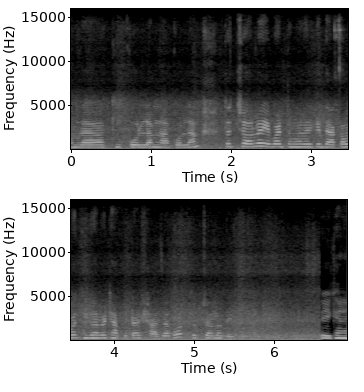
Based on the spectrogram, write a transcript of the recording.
আমরা কি করলাম, না করলাম। তো চলো, এবার তোমাদেরকে দেখাবো কীভাবে ঠাকুরটা সাজাবো, তো চলো দেখতে। তো এখানে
